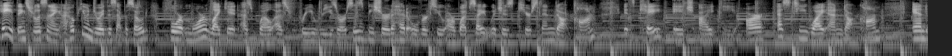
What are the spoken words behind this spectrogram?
Hey, thanks for listening. I hope you enjoyed this episode. For more like it, as well as free resources, be sure to head over to our website, which is khierstyn.com. It's K H I E R S T Y N.com. And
